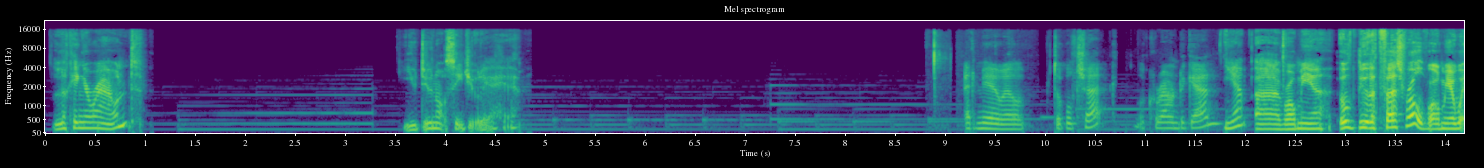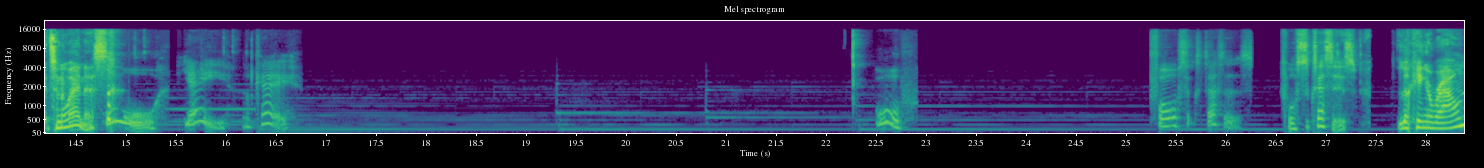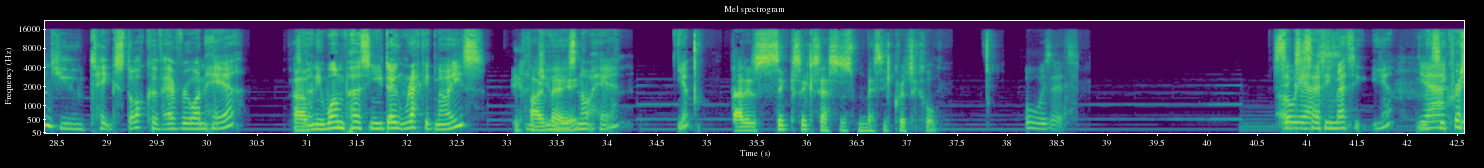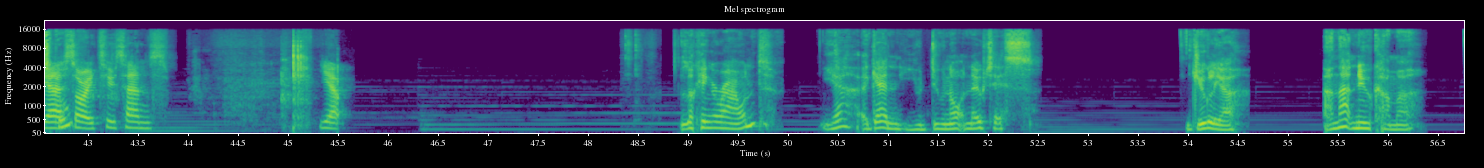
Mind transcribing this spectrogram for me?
Looking around, you do not see Julia here. Edmure will double check, look around again. Yep. Uh, roll me a. Oh, do the first roll. Roll me a wits and awareness. Oh, yay. Okay. Oh. Four successes. Four successes. Looking around, you take stock of everyone here. There's Um, only one person you don't recognize. If and I may, Julia's not here. Yep. that is six successes, messy critical. Oh, is it? Six Oh, is yes. setting messy. Yeah. Yeah. Messy critical. Yeah, sorry, two tens. Yep. Looking around, yeah, again, you do not notice Julia. And that newcomer,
